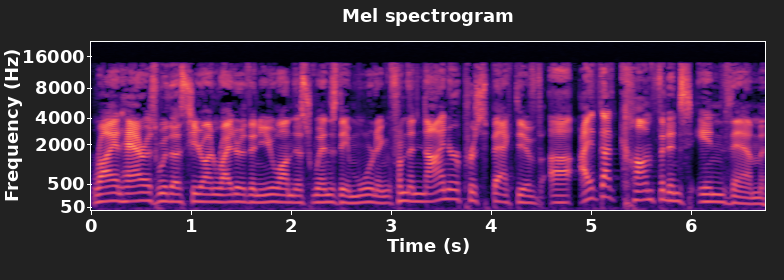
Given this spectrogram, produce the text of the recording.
Ryan Harris with us here on Reiter Than You on this Wednesday morning. From the Niner perspective, uh, I've got confidence in them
